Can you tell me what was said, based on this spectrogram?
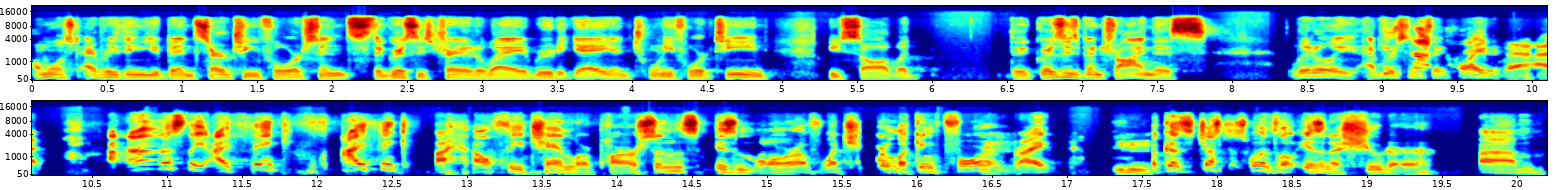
almost everything you've been searching for since the Grizzlies traded away Rudy Gay in 2014. You saw, but the Grizzlies been trying this literally ever He's since they traded that. Honestly, I think I think a healthy Chandler Parsons is more oh. of what you were looking for, yeah. right? mm-hmm. because Justice Winslow isn't a shooter, um,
